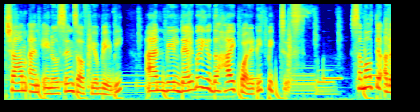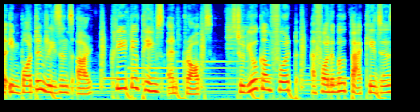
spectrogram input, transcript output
charm and innocence of your baby and we'll deliver you the high quality pictures. Some of the other important reasons are creative themes and props, studio comfort, affordable packages,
